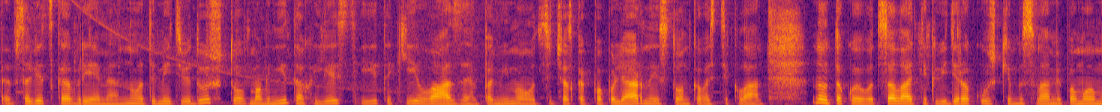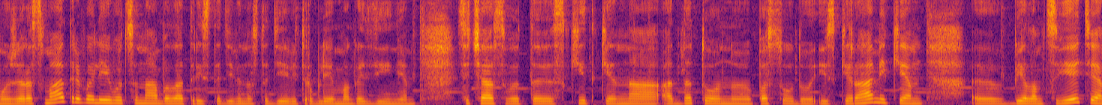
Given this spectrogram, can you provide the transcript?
э, в советское время. Ну, вот имейте в виду, что в магнитах есть и такие вазы, помимо вот сейчас как популярные из тонкого стекла стекла. Ну, такой вот салатник в виде ракушки мы с вами, по-моему, уже рассматривали. Его цена была 399 рублей в магазине. Сейчас вот э, скидки на однотонную посуду из керамики э, в белом цвете,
